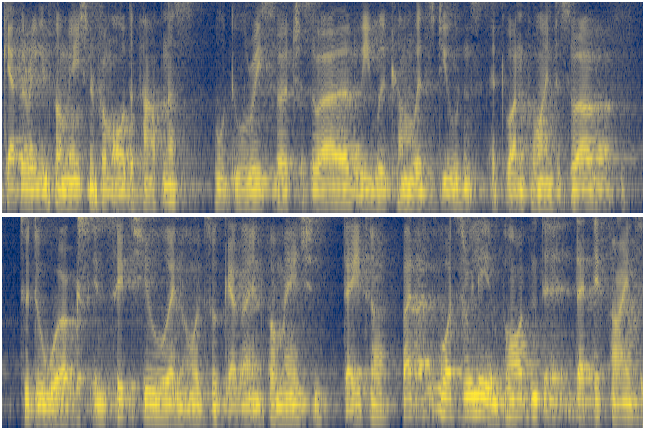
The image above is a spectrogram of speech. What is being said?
gathering information from all the partners who do research as well. We will come with students at one point as well to do works in situ and also gather information, data. But what's really important uh, that defines,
